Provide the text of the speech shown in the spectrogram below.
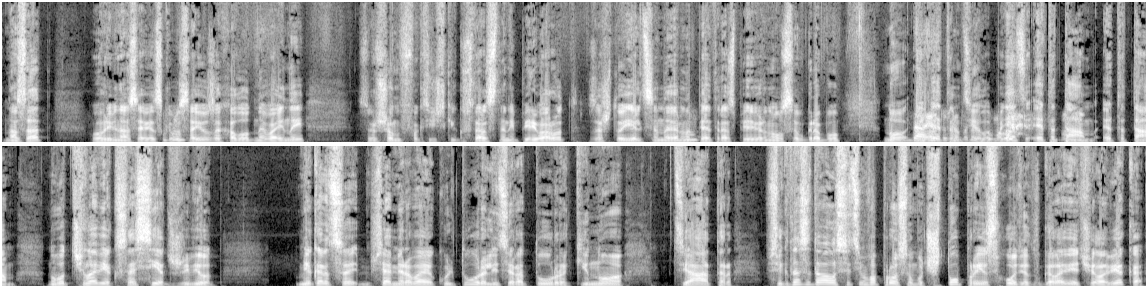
назад во времена Советского угу. Союза, холодной войны. Совершен фактически государственный переворот, за что Ельцин, наверное, угу. пять раз перевернулся в гробу. Но да, не в этом дело, думала. понимаете? Это там, это там. Но вот человек, сосед, живет. Мне кажется, вся мировая культура, литература, кино, театр – всегда задавалась этим вопросом. Вот что происходит в голове человека,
